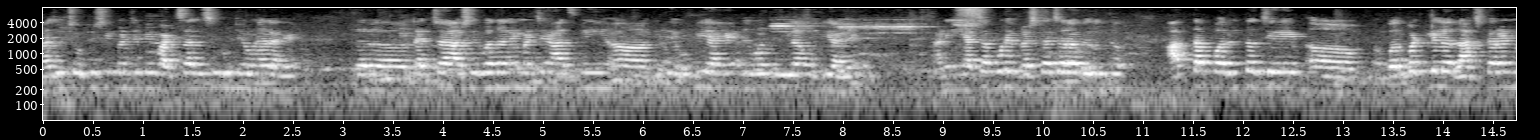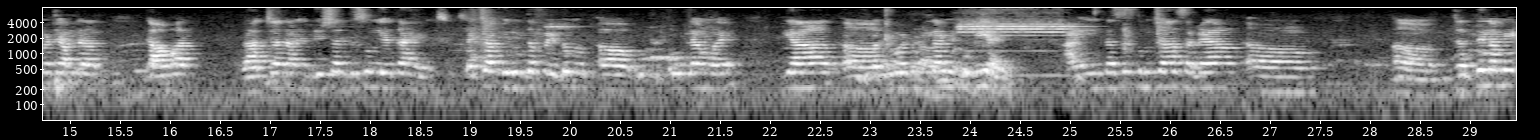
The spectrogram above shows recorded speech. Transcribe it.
माझी छोटीशी म्हणजे मी वाटचाल सुरू ठेवणार आहे. तर त्यांच्या आशीर्वादाने म्हणजे आज मी तिथे इथे उभी आहे निवडणुकीला उभी आहे. आणि याच्यापुढे भ्रष्टाचाराविरुद्ध आतापर्यंत जे बरबटलेलं राजकारण म्हणजे आपल्या गावात राज्यात आणि देशात दिसून येत आहे त्याच्या विरुद्ध पेटून उठल्यामुळे या निवडणुकीला मी उभी आहे. आणि तसंच तुमच्या सगळ्या जनतेला मी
